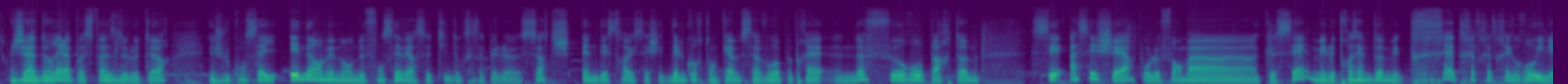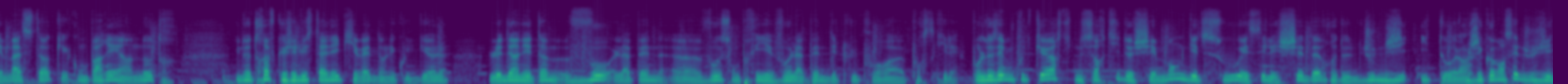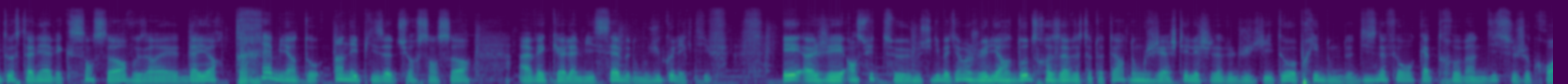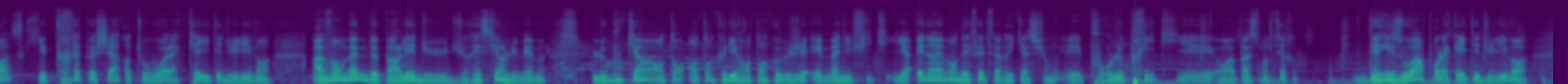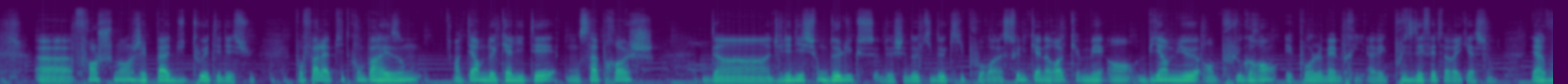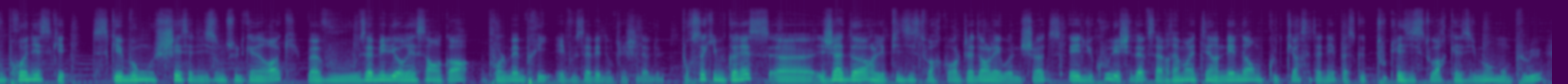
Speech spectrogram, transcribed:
J'ai adoré la postface de l'auteur et je vous conseille énormément de foncer vers ce titre. Donc ça s'appelle euh, Search and Destroy, c'est chez Delcourt Tonkam, ça vaut à peu près 9 euros par tome. C'est assez cher pour le format que c'est, mais le troisième tome est très très très très gros, il est mastoc et comparé à un autre, une autre œuvre que j'ai lu cette année qui va être dans les coups de gueule, le dernier tome vaut la peine, euh, vaut son prix et vaut la peine d'être lu pour, euh, pour ce qu'il est. Pour le deuxième coup de cœur, c'est une sortie de chez Mangetsu et c'est les chefs-d'œuvre de Junji Ito. Alors j'ai commencé Junji Ito cette année avec Sansor. Vous aurez d'ailleurs très bientôt un épisode sur Sansor avec euh, l'ami Seb, donc du collectif. Et euh, j'ai ensuite, euh, je me suis dit, bah tiens, moi je vais lire d'autres œuvres de cet auteur, donc j'ai acheté les chefs-d'œuvre de Jujito au prix donc de 19,90€ je crois, ce qui est très peu cher quand on voit la qualité du livre. Avant même de parler du, récit en lui-même, le bouquin en, tant que livre, en tant qu'objet est magnifique. Il y a énormément d'effets de fabrication et pour le prix qui est, on va pas se mentir, dérisoire pour la qualité du livre, franchement, j'ai pas du tout été déçu. Pour faire la petite comparaison, en termes de qualité, on s'approche d'une édition deluxe de chez Doki Doki pour euh, Rock, mais en bien mieux, en plus grand et pour le même prix, avec plus d'effets de fabrication. C'est-à-dire que vous prenez ce qui est, ce qui est bon chez cette édition de Sunken Rock, bah vous améliorez ça encore pour le même prix et vous avez donc les chefs-d'œuvre. Pour ceux qui me connaissent, euh, j'adore les petites histoires courtes, j'adore les one-shots et du coup les chefs-d'œuvre ça a vraiment été un énorme coup de cœur cette année parce que toutes les histoires quasiment m'ont plu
